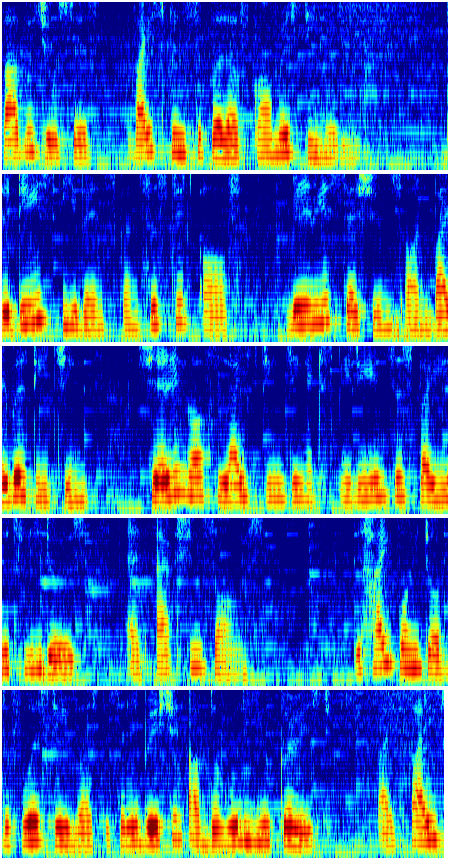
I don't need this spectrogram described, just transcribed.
Babu Joseph, Vice Principal of Commerce Deanery. The day's events consisted of various sessions on Bible teaching, sharing of life changing experiences by youth leaders, and action songs. The high point of the first day was the celebration of the Holy Eucharist by five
